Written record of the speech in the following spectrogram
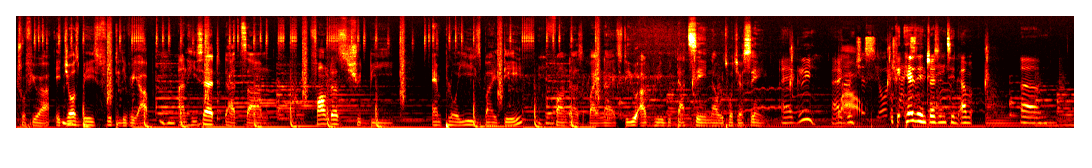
Trophura, a just-based food delivery app, Mhm. and he said that um, founders should be employees by day, Mhm. founders by night. Do you agree with that saying now with what you're saying? i agree i agree Wow. Purchase your okay here's the interesting thing i'm um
